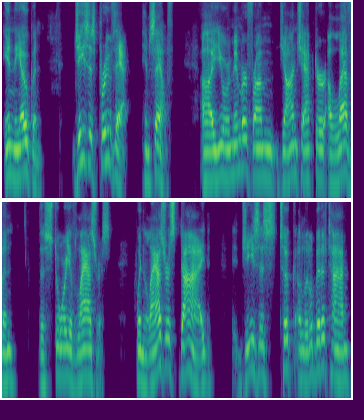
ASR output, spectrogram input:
in the open. Jesus proved that himself. Uh, you remember from John chapter 11, the story of Lazarus. When Lazarus died, Jesus took a little bit of time.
